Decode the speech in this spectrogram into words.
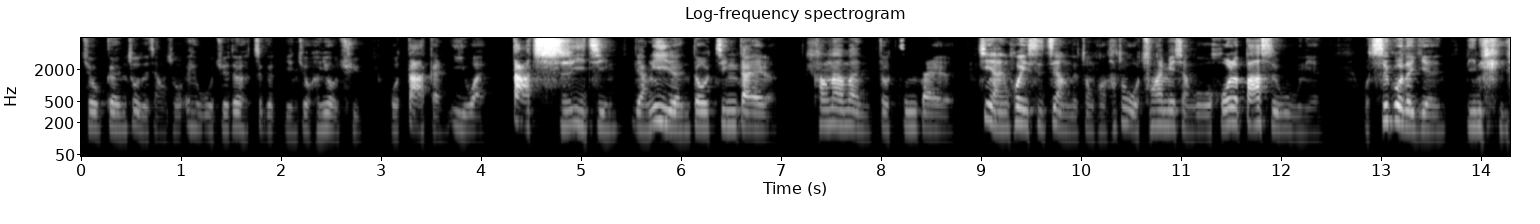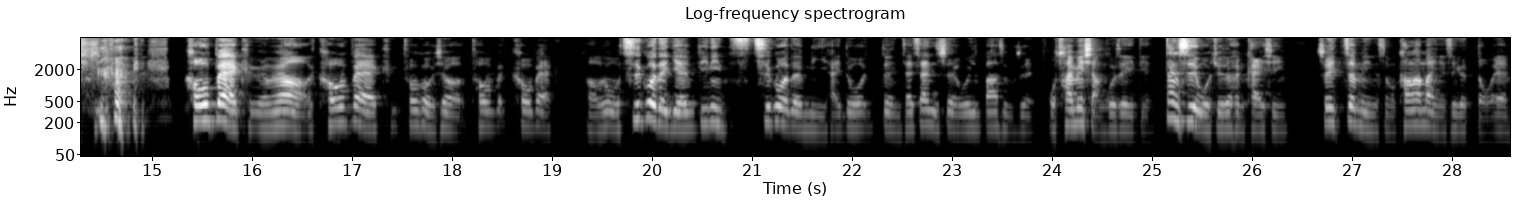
就跟作者讲说：“哎，我觉得这个研究很有趣，我大感意外，大吃一惊，两亿人都惊呆了，康纳曼都惊呆了。”竟然会是这样的状况？他说：“我从来没想过，我活了八十五年，我吃过的盐比你 call back 有没有 call back 脱口秀 call back call back 好，我吃过的盐比你吃过的米还多。对你才三十岁，我已经八十五岁，我从来没想过这一点。但是我觉得很开心，所以证明什么？康拉曼也是一个抖 M。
